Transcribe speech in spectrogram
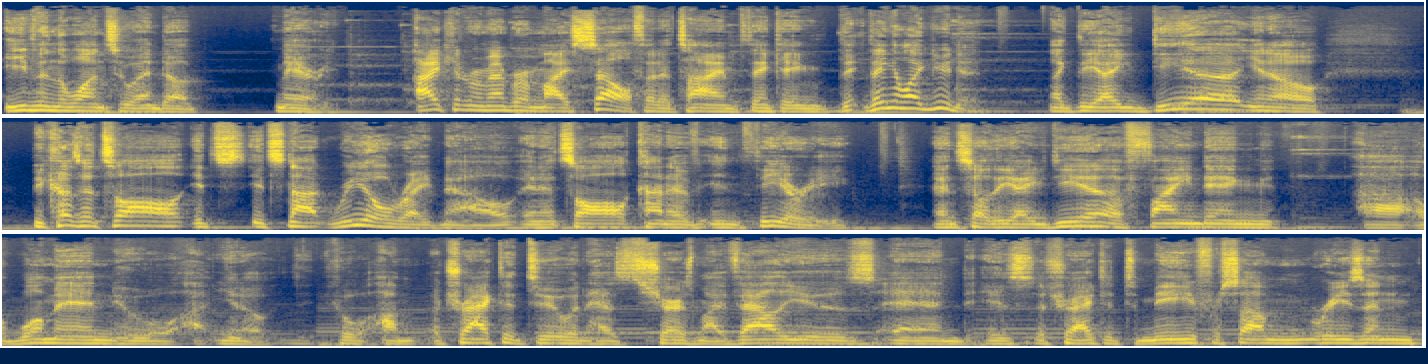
even the ones who end up married. I can remember myself at a time thinking, th- thinking like you did, like the idea, you know, because it's all it's it's not real right now, and it's all kind of in theory, and so the idea of finding uh, a woman who uh, you know who I'm attracted to and has shares my values and is attracted to me for some reason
